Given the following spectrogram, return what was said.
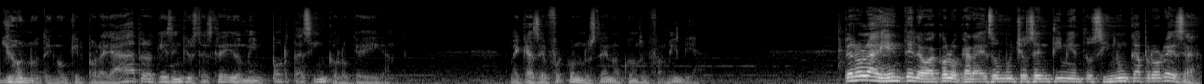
Yo no tengo que ir por allá. Ah, pero aquí dicen que usted es creído. Me importa cinco lo que digan. Me casé fue con usted, no con su familia. Pero la gente le va a colocar a esos muchos sentimientos y nunca progresa.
